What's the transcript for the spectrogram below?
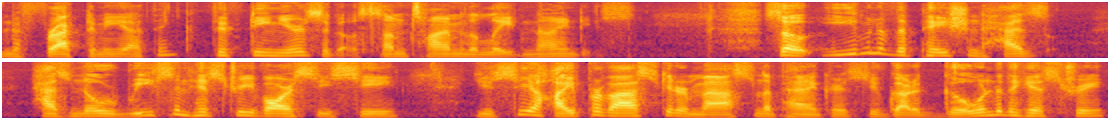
nephrectomy, I think, 15 years ago, sometime in the late 90s. So even if the patient has has no recent history of RCC, you see a hypervascular mass in the pancreas, you've got to go into the history,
